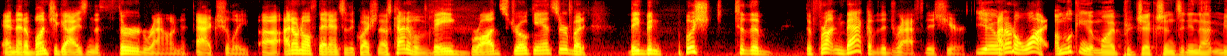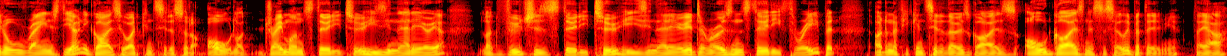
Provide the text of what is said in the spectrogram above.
And then a bunch of guys in the third round, actually. Uh, I don't know if that answered the question. That was kind of a vague, broad stroke answer, but they've been pushed to the the front and back of the draft this year. Yeah, I don't know why. I'm looking at my projections, and in that middle range, the only guys who I'd consider sort of old, like Draymond's 32, he's in that area. Like Vooch is 32, he's in that area. DeRozan's 33, but I don't know if you consider those guys old guys necessarily, but they yeah, they are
